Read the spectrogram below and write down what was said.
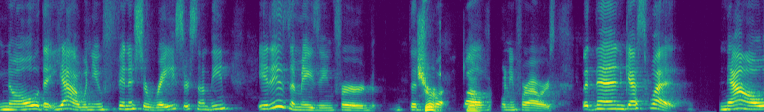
know that yeah when you finish a race or something it is amazing for the sure. 12 yeah. 24 hours but then guess what now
